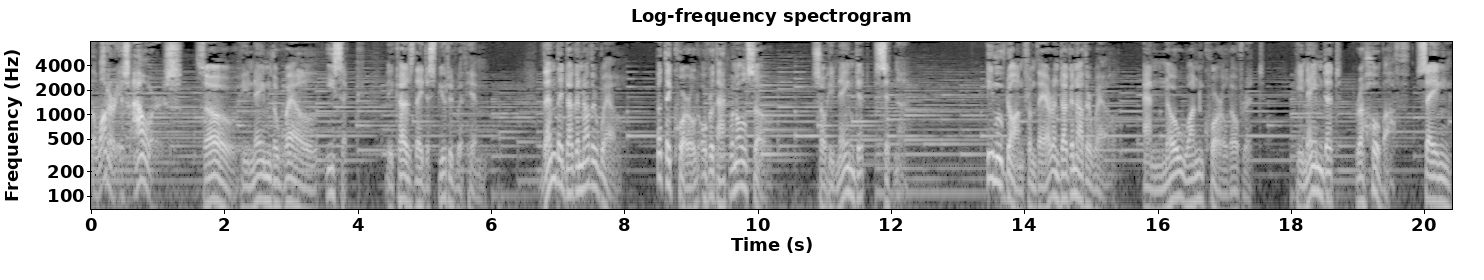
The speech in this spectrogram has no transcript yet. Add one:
The water is ours. So he named the well Esek, because they disputed with him. Then they dug another well, but they quarreled over that one also. So he named it Sitnah. He moved on from there and dug another well, and no one quarreled over it. He named it Rehoboth, saying,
